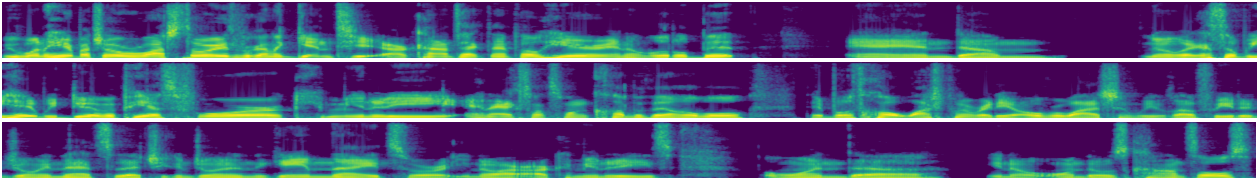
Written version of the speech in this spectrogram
we want to hear about your Overwatch stories. We're gonna get into our contact info here in a little bit, and um, you know, like I said, we hit, we do have a PS4 community and Xbox One club available. They're both called Watchpoint Radio Overwatch, and we'd love for you to join that so that you can join in the game nights or you know our, our communities on the you know on those consoles.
